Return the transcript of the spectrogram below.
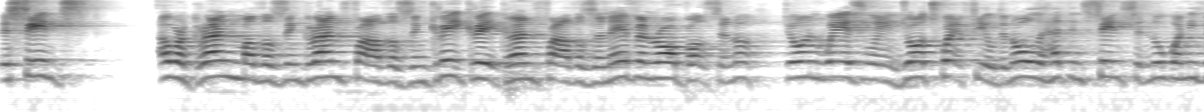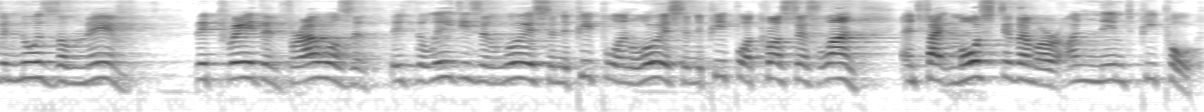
The saints, our grandmothers and grandfathers and great great grandfathers, and Evan Roberts and John Wesley and George Whitefield, and all the hidden saints that no one even knows their name. They prayed in for hours, and the ladies in Lewis, and the people in Lewis, and the people across this land. In fact, most of them are unnamed people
